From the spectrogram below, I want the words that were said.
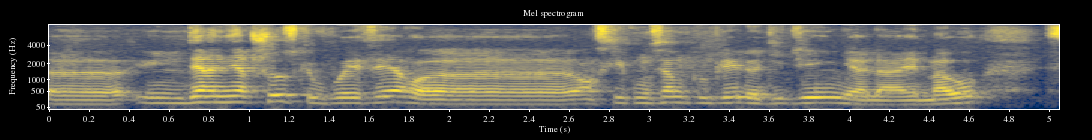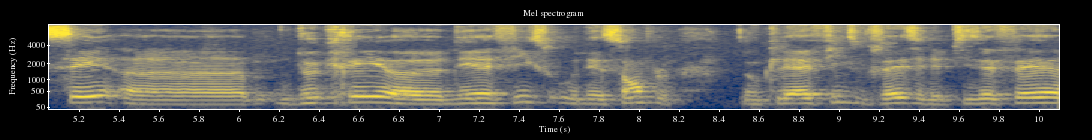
Euh, une dernière chose que vous pouvez faire euh, en ce qui concerne coupler le DJing à la MAO, c'est euh, de créer des FX ou des samples. Donc les FX, vous savez, c'est des petits effets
